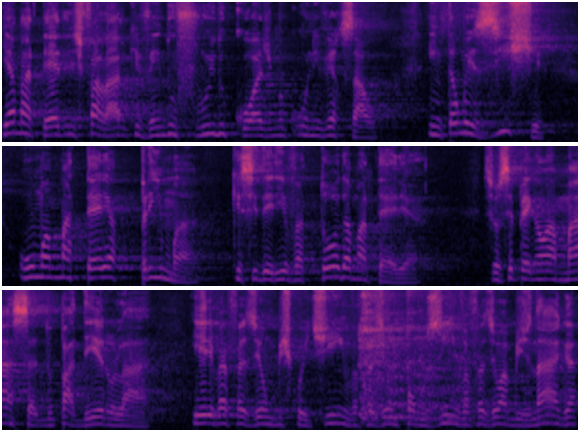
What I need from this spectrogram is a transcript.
E a matéria, eles falaram que vem do fluido cósmico universal. Então existe uma matéria-prima que se deriva toda a matéria. Se você pegar uma massa do padeiro lá, e ele vai fazer um biscoitinho, vai fazer um pãozinho, vai fazer uma bisnaga,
